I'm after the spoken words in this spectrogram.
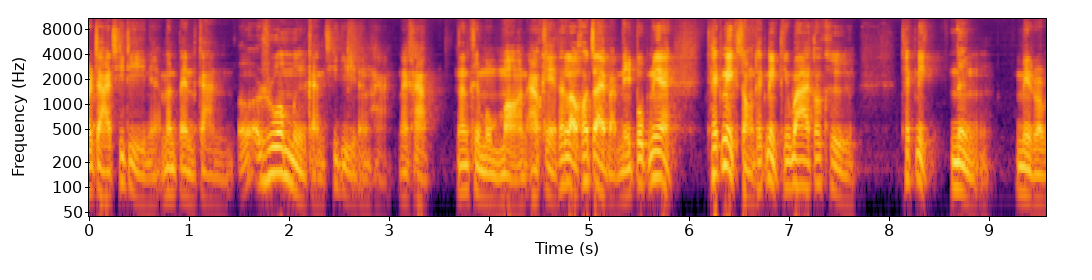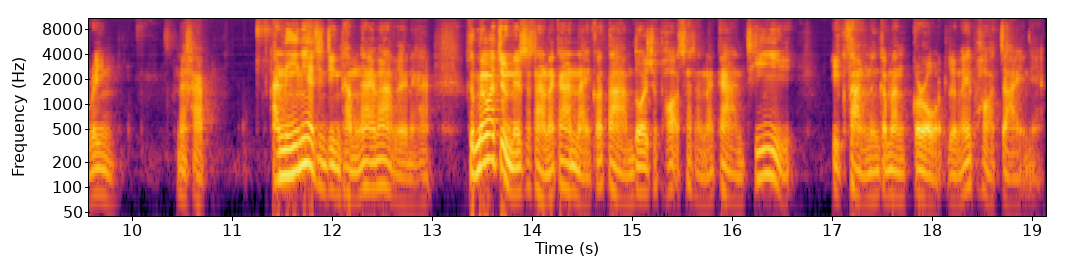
รจาที่ดีเนี่ยมันเป็นการร่วมมือกันที่ดีต่างหากนะครับนั่นคือมุมมองโอเค ถ้าเราเข้าใจแบบนี้ปุ๊บเนี่ยเทคนิค 2 เทคนิคที่ว่าก็คือเทคนิค 1 mirroring นะครับ อันนี้เนี่ยจริงๆทำง่ายมากเลยนะฮะคือไม่ว่าจะอยู่ในสถานการณ์ไหนก็ตาม โดยเฉพาะสถานการณ์ที่อีกฝั่งหนึ่งกำลังโกรธหรือไม่พอใจเนี่ย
